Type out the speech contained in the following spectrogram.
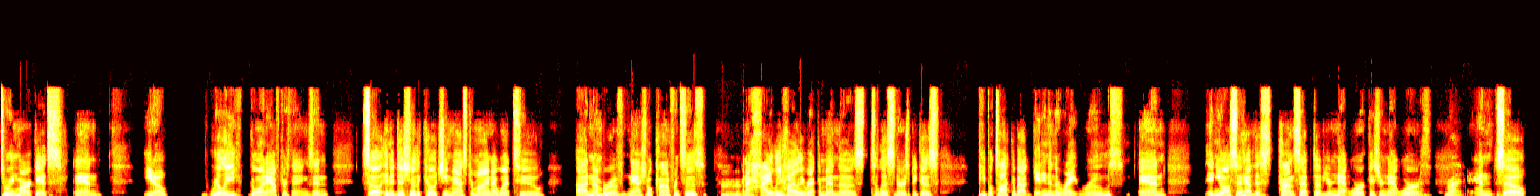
touring markets, and you know, really going after things. And so, in addition to the coaching mastermind, I went to a number of national conferences, mm-hmm. and I highly, highly recommend those to listeners because people talk about getting in the right rooms and and you also have this concept of your network is your net worth right and so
